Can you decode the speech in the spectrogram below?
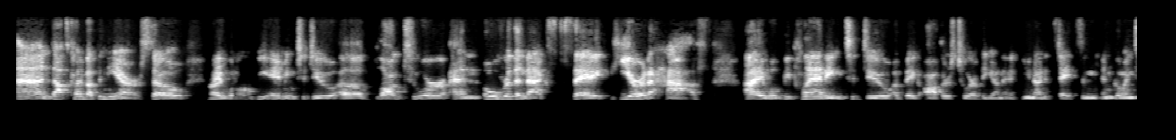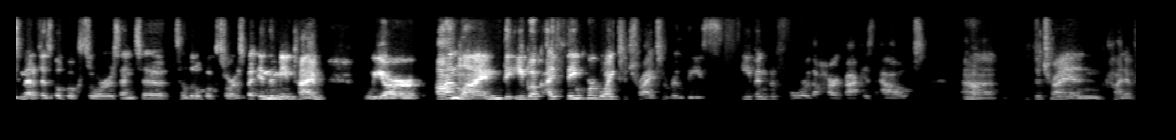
And that's kind of up in the air. So right. I will be aiming to do a blog tour, and over the next, say, year and a half, I will be planning to do a big authors tour of the United States and, and going to metaphysical bookstores and to, to little bookstores. But in the meantime, we are online. The ebook, I think we're going to try to release even before the hardback is out uh-huh. uh, to try and kind of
